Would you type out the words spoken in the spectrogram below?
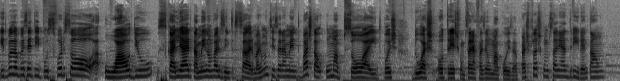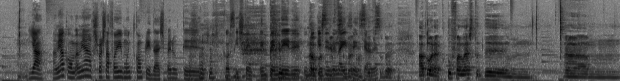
E depois eu pensei, tipo, se for só o áudio, se calhar também não vai lhes interessar. Mas muito sinceramente, basta uma pessoa e depois duas ou três começarem a fazer uma coisa para as pessoas começarem a aderir. Então, já, yeah, a, minha, a minha resposta foi muito comprida. Espero que conseguiste entender o não, que eu quis dizer na essência. Né? Perceber. Agora, tu falaste de um,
